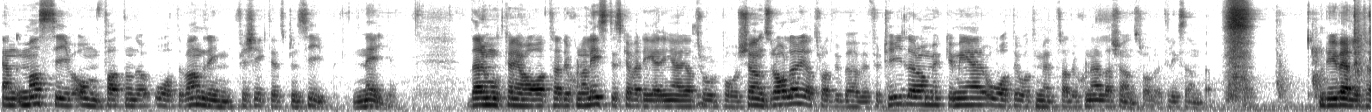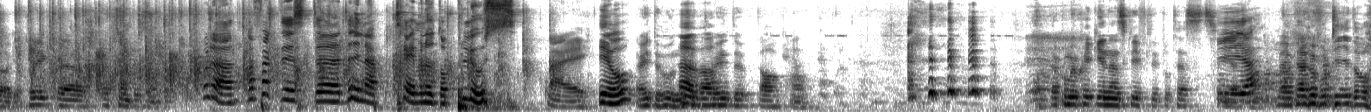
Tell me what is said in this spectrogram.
en massiv omfattande återvandring försiktighetsprincip? Nej. Däremot kan jag ha traditionalistiska värderingar. Jag tror på könsroller, jag tror att vi behöver förtydliga dem mycket mer och återgå till mer traditionella könsroller till exempel. Det är väldigt höger. Till, eh, ett sånt exempel. Och där var faktiskt eh, dina tre minuter plus Nej. Jo. Jag har inte hunnit. Över. Jag, inte, ja, ja. jag kommer skicka in en skriftlig protest. Ja. Men jag kanske får tid att...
